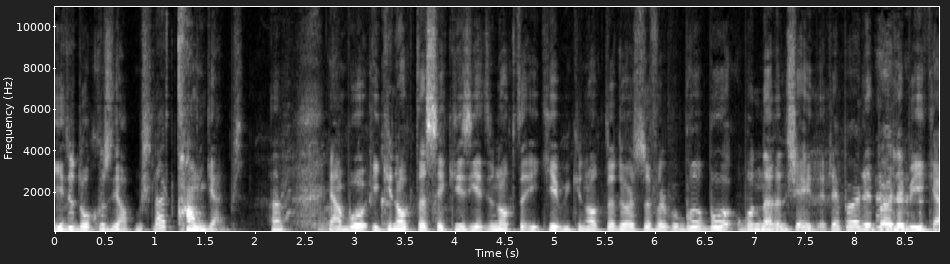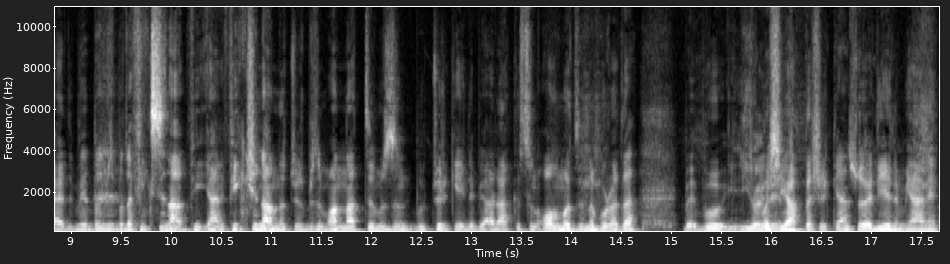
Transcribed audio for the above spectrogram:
7-9 yapmışlar tam gelmiş. Yani bu 2.8, 7.2, 2.40 bu, bu, bu bunların şeyleri böyle böyle bir hikaye. Bu, bu da fiction yani fiction anlatıyoruz. Bizim anlattığımızın bu Türkiye ile bir alakasının olmadığını burada bu yılbaşı Söyleyelim. yaklaşırken söyleyelim. Yani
